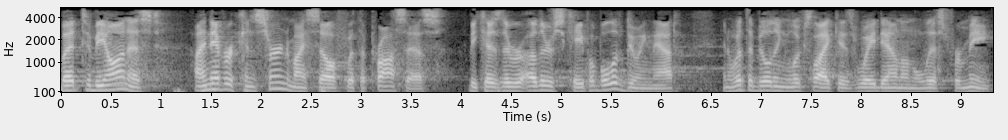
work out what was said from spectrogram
But to be honest, I never concerned myself with the process because there were others capable of doing that. And what the building looks like is way down on the list for me.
